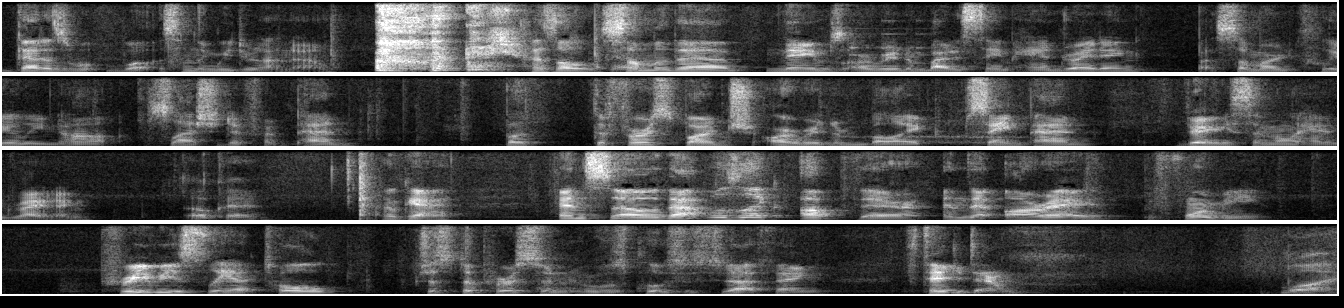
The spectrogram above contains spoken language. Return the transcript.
That is what, what, something we do not know. Because some of the names are written by the same handwriting, but some are clearly not, slash a different pen. But the first bunch are written by like same pen, very similar handwriting. Okay. Okay. And so that was like up there, and the RA before me previously had told just the person who was closest to that thing to take it down. Why?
